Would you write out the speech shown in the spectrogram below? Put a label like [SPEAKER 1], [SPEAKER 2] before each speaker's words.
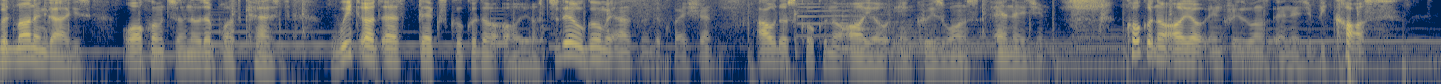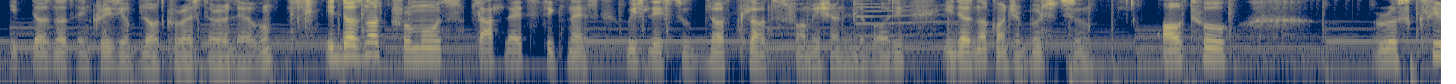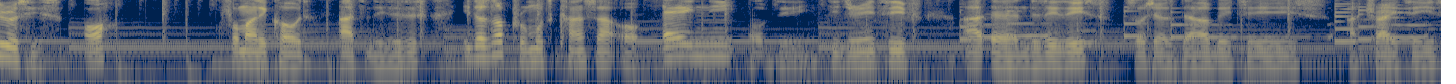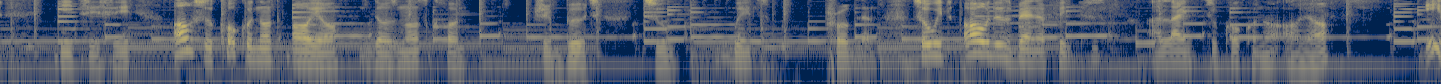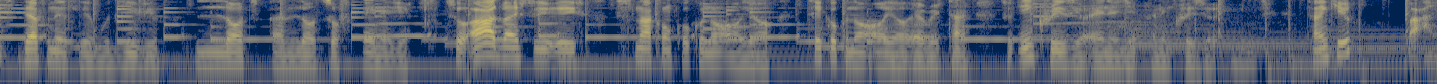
[SPEAKER 1] Good morning, guys. Welcome to another podcast with us Dex Coconut Oil. Today, we're going to be answering the question How does coconut oil increase one's energy? Coconut oil increase one's energy because it does not increase your blood cholesterol level. It does not promote platelet thickness, which leads to blood clots formation in the body. It does not contribute to atherosclerosis or formerly called heart diseases. It does not promote cancer or any of the degenerative uh, diseases such as diabetes, arthritis, etc. Also, coconut oil does not contribute to weight problem. So, with all these benefits aligned to coconut oil, it definitely would give you lots and lots of energy. So, our advice to you is snack on coconut oil. Take coconut oil every time to increase your energy and increase your immunity. Thank you. Bye.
